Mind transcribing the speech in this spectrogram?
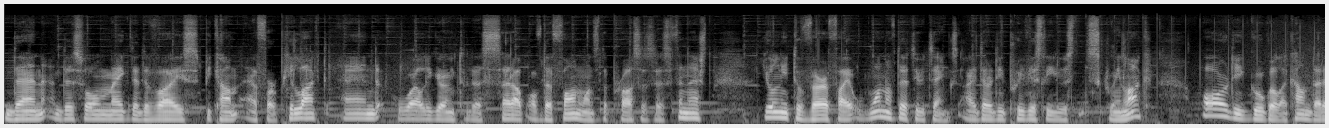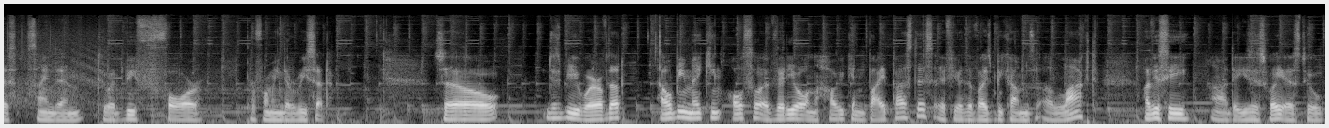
then this will make the device become FRP locked and while you're going through the setup of the phone once the process is finished, you'll need to verify one of the two things, either the previously used screen lock or the Google account that is signed in to it before performing the reset. So just be aware of that. I'll be making also a video on how you can bypass this if your device becomes locked Obviously, uh, the easiest way is to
